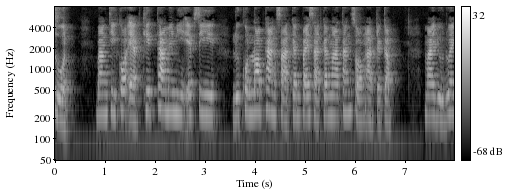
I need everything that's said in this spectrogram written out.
สุด บางทีก็แอบคิดถ้าไม่มี FC หรือคนรอบข้างศาสตร์กันไปศาสตร์กันมาทั้งสองอาจจะกลับ มาอยู่ด้วย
